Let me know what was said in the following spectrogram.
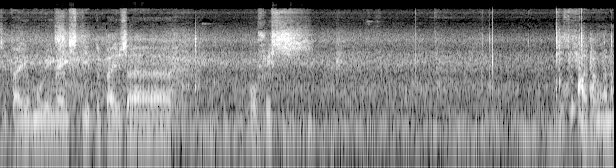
Kasi tayo umuwi guys, dito tayo sa office. Dito na lang ano.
